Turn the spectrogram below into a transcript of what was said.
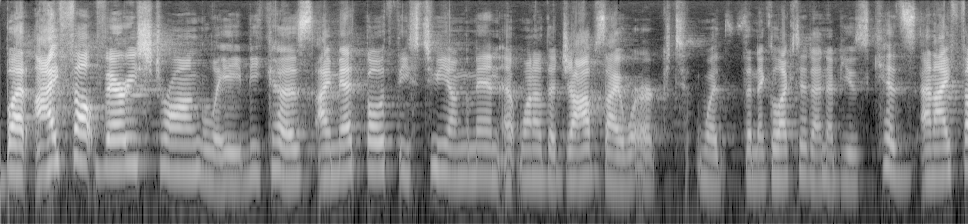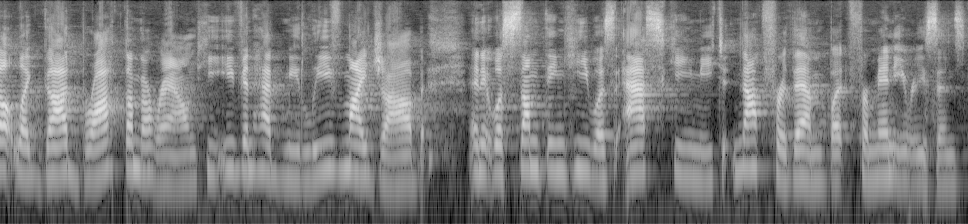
But I felt very strongly because I met both these two young men at one of the jobs I worked with the neglected and abused kids, and I felt like God brought them around. He even had me leave my job, and it was something He was asking me to, not for them, but for many reasons.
